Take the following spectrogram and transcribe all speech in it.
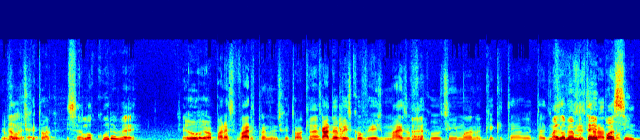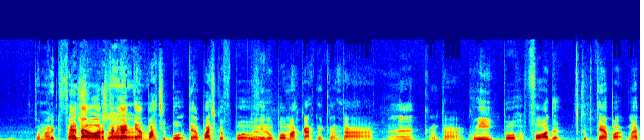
eu vi Ela- no TikTok. Isso é loucura, velho. Eu, eu aparece vários pra mim no TikTok. É? E cada vez que eu vejo, mais eu É. fico assim, mano, o que que tá. tá Mas fico ao mesmo tempo, pô. assim. Tomara que É faça. da hora, tá ligado? Tem a parte boa, tem a parte que eu, pô, É. ouvindo o Paul McCartney cantar, É. cantar Queen, porra, foda. Tipo, tem a, mas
